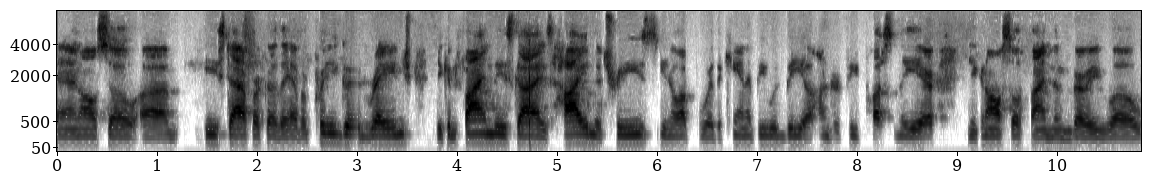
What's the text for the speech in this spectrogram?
and also um, East Africa. They have a pretty good range. You can find these guys high in the trees, you know, up where the canopy would be, 100 feet plus in the air. You can also find them very low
